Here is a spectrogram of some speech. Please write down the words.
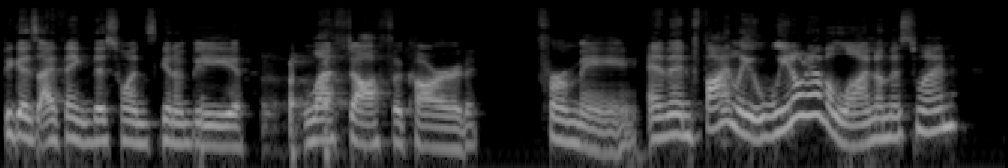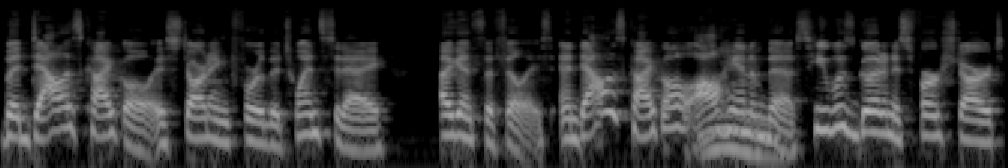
because I think this one's gonna be left off the card for me. And then finally, we don't have a line on this one, but Dallas Keuchel is starting for the Twins today against the Phillies. And Dallas Keuchel, I'll mm. hand him mm. this. He was good in his first start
